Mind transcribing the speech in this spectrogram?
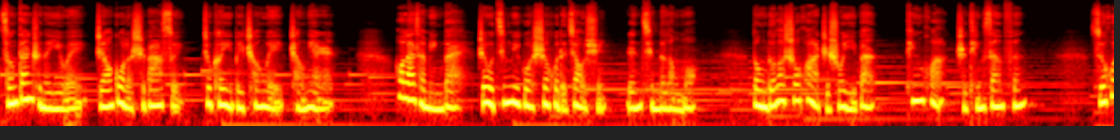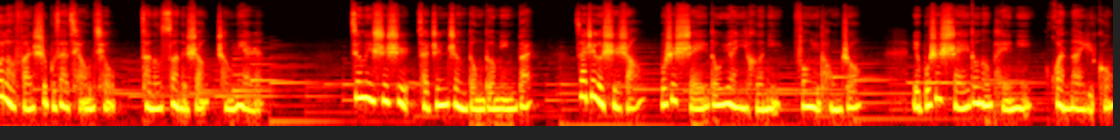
曾单纯的以为，只要过了十八岁就可以被称为成年人，后来才明白。只有经历过社会的教训、人情的冷漠，懂得了说话只说一半，听话只听三分，学会了凡事不再强求，才能算得上成年人。经历世事，才真正懂得明白，在这个世上，不是谁都愿意和你风雨同舟，也不是谁都能陪你患难与共。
